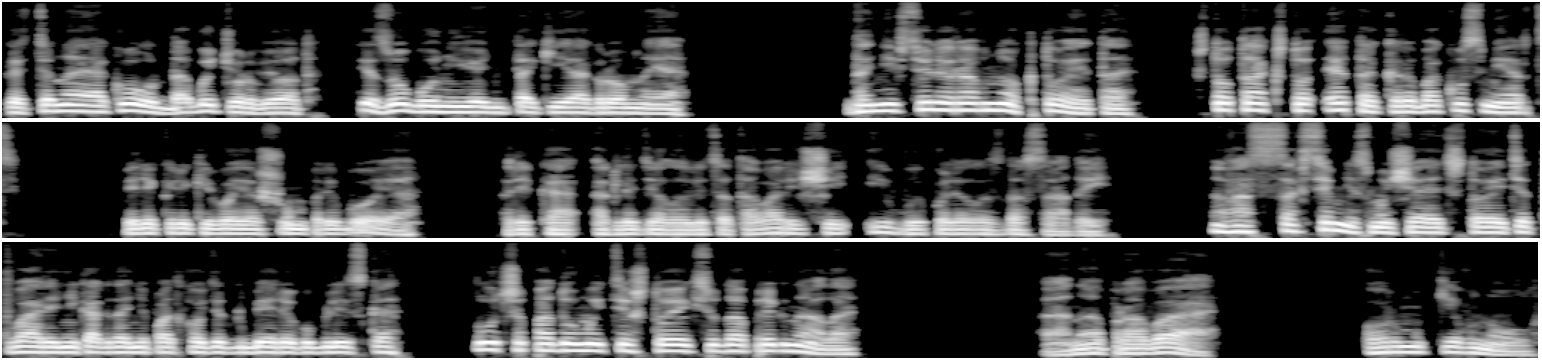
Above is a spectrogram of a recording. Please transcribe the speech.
Костяная акула добычу рвет, и зубы у нее не такие огромные. Да не все ли равно, кто это? Что так, что это к рыбаку смерть? Перекрикивая шум прибоя, река оглядела лица товарищей и выпалила с досадой. Вас совсем не смущает, что эти твари никогда не подходят к берегу близко? Лучше подумайте, что их сюда пригнало. Она права. Орм кивнул,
